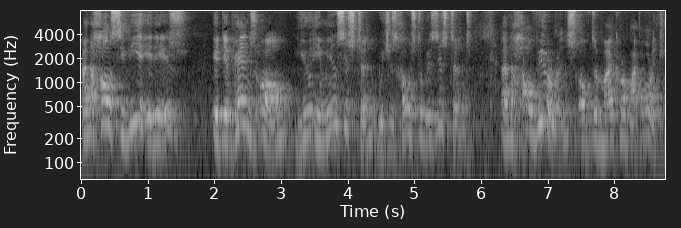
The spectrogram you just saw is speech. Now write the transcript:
And how severe it is, it depends on your immune system, which is host resistant, and how virulence of the microbiology.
